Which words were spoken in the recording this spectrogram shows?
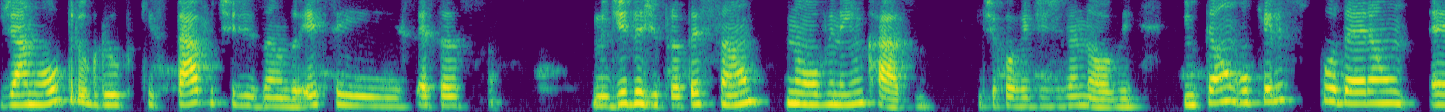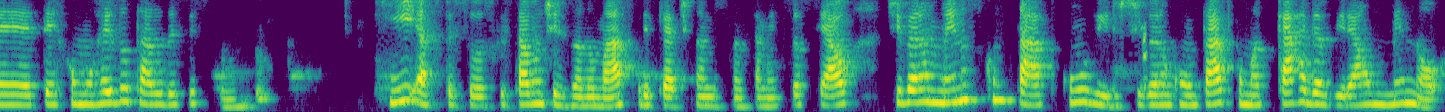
Já no outro grupo que estava utilizando esses, essas medidas de proteção, não houve nenhum caso de Covid-19. Então, o que eles puderam é, ter como resultado desse estudo? Que as pessoas que estavam utilizando máscara e praticando distanciamento social tiveram menos contato com o vírus, tiveram contato com uma carga viral menor.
